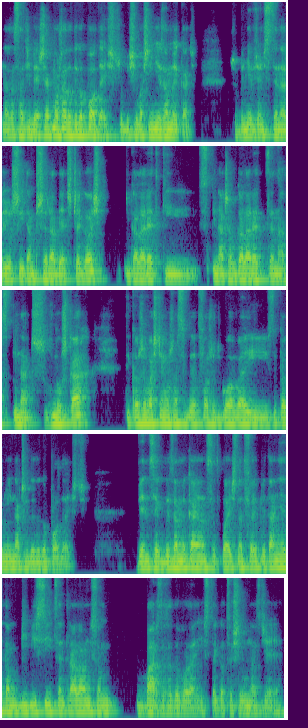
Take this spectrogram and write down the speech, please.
na zasadzie, wiesz, jak można do tego podejść, żeby się właśnie nie zamykać, żeby nie wziąć scenariuszy i tam przerabiać czegoś, galaretki, spinacza w galaretce na spinacz w nóżkach, tylko że właśnie można sobie otworzyć głowę i zupełnie inaczej do tego podejść. Więc jakby zamykając odpowiedź na twoje pytanie, tam BBC, Centrala, oni są bardzo zadowoleni z tego, co się u nas dzieje.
